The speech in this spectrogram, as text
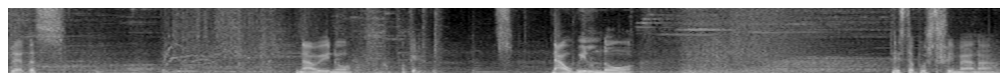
Play this. Now we know. Okay. Now we'll know. Is the bush 3 mana?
